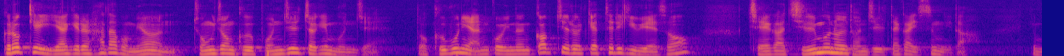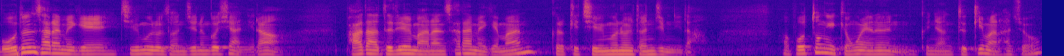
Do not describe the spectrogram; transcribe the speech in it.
그렇게 이야기를 하다 보면 종종 그 본질적인 문제, 또 그분이 안고 있는 껍질을 깨뜨리기 위해서 제가 질문을 던질 때가 있습니다. 모든 사람에게 질문을 던지는 것이 아니라 받아들일 만한 사람에게만 그렇게 질문을 던집니다. 어, 보통의 경우에는 그냥 듣기만 하죠.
